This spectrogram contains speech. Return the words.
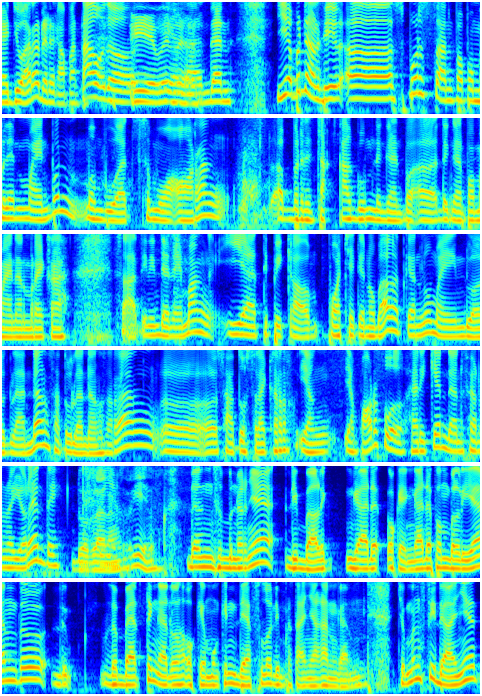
nggak juara dari kapan tahu tuh. Iya, benar. kan? Dan iya benar sih eh, Spurs tanpa pembelian pemain pun membuat semua orang eh, berdecak kagum dengan eh, dengan permainan mereka saat ini dan emang iya tipikal Pochettino banget kan lu main dua gelandang, satu gelandang serang, eh, satu striker yang yang powerful, Harry Kane dan Fernando Llorente. dua gelandang iya Dan sebenarnya di balik nggak ada oke nggak ada pembelian tuh the bad thing adalah oke mungkin depth lo dipertanyakan kan. Cuman setidaknya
